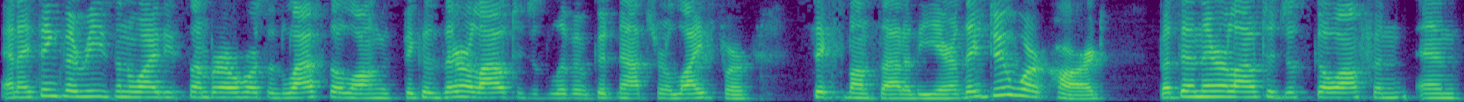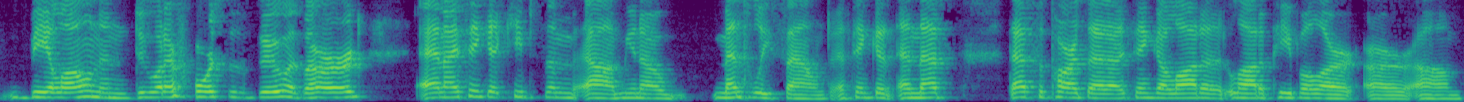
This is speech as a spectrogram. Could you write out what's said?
And I think the reason why these sombrero horses last so long is because they're allowed to just live a good natural life for six months out of the year. They do work hard, but then they're allowed to just go off and, and be alone and do whatever horses do as a herd. And I think it keeps them, um, you know, mentally sound. I think, it, and that's that's the part that I think a lot of a lot of people are are, um,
